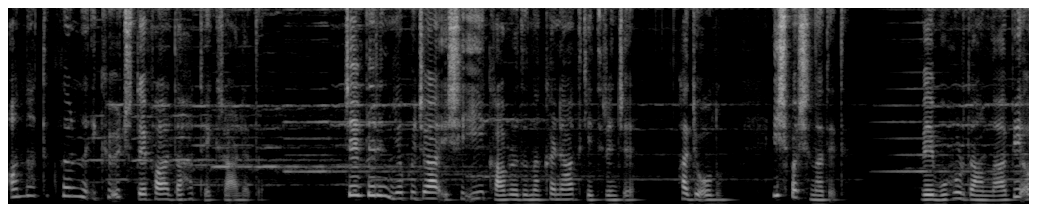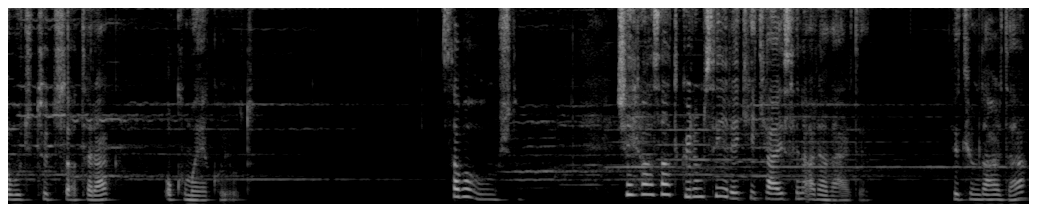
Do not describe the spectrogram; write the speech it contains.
anlattıklarını iki üç defa daha tekrarladı. Cevder'in yapacağı işi iyi kavradığına kanaat getirince hadi oğlum iş başına dedi. Ve buhurdanlığa bir avuç tütsü atarak okumaya koyuldu. Sabah olmuştu. Şehrazat gülümseyerek hikayesini ara verdi. Hükümdar da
